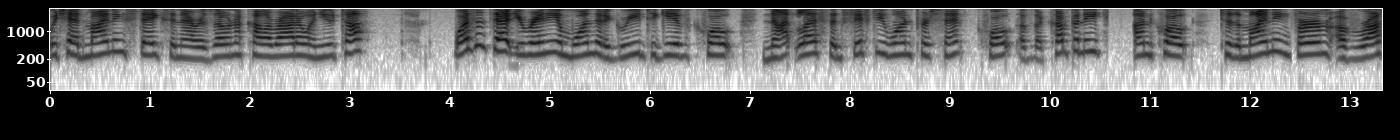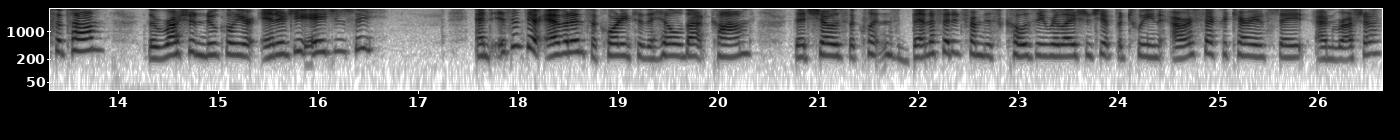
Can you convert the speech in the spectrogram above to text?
which had mining stakes in Arizona, Colorado, and Utah? Wasn't that Uranium One that agreed to give, quote, not less than 51%, quote, of the company, unquote, to the mining firm of Rosatom, the Russian Nuclear Energy Agency? And isn't there evidence, according to the Hill.com, that shows the Clintons benefited from this cozy relationship between our Secretary of State and Russia?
